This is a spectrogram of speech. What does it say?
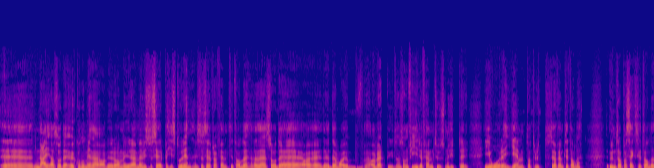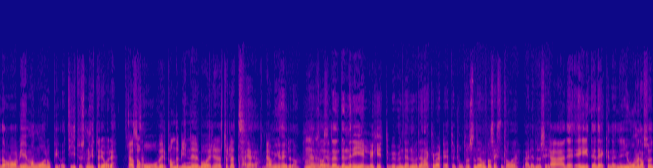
Eh, nei, altså det, økonomien er avgjør hvor mye det er. Men hvis du ser på historien, hvis du ser fra 50-tallet det, Så det, eh, det, det var jo har vært bygd en sånn 4000-5000 hytter i året, jevnt og trutt, siden 50-tallet. Unntatt på 60-tallet. Da var vi mange år oppe i 10 000 hytter i året. Altså over pandeminivåer, rett og slett. Ja, ja, ja. Det var mye høyere da. Mm, Eh, Så altså, den, den reelle hytteboomen, den, den har ikke vært etter 2000, den var på 60-tallet, er det du sier? Ja, det, det, det er ikke Jo, men altså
